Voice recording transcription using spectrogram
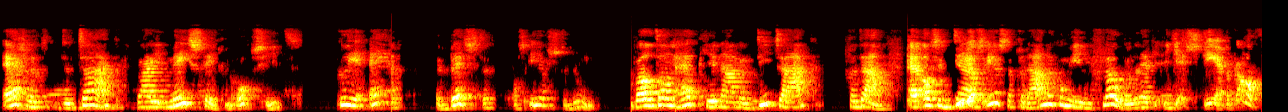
eigenlijk de taak waar je het meest tegenop ziet, kun je eigenlijk het beste als eerste doen. Want dan heb je namelijk die taak gedaan. En als ik die Ja. als eerste heb gedaan, dan kom je in die flow. Want dan heb je, yes, die heb ik af.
